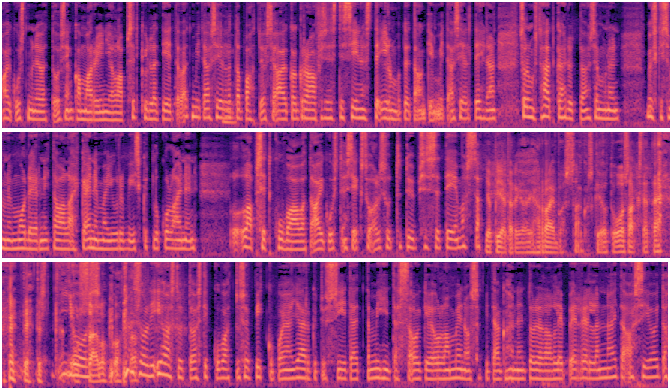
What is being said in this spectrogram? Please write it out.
aikuiset menevät toiseen kamariin ja lapset kyllä tietävät, mitä siellä mm. tapahtuu. Ja se aika graafisesti siinä sitten ilmoitetaankin, mitä siellä tehdään. Se oli minusta hätkähdyttävän semmoinen, myöskin semmoinen moderni tavalla ehkä enemmän juuri 50-lukulainen lapset kuvaavat aikuisten seksuaalisuutta tyyppisessä teemassa. Ja Pietari on ihan raivoissaan, koska joutuu osaksi tätä tehty Joo, se oli ihastuttavasti kuvattu se pikkupojan järkytys siitä, että mihin tässä oikein ollaan menossa. Pitääkö hänen todella leperellä näitä asioita.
